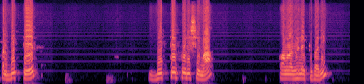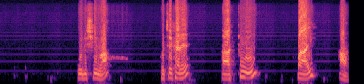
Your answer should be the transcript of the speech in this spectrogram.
তাহলে বৃত্তের বৃত্তের পরিসীমা আমরা এখানে লিখতে পারি, পরিসীমা হচ্ছে এখানে টু পাই আর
